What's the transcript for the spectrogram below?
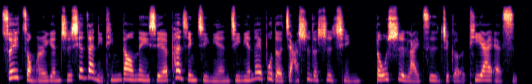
所以总而言之，现在你听到那些判刑几年、几年内不得假释的事情，都是来自这个 TIS。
